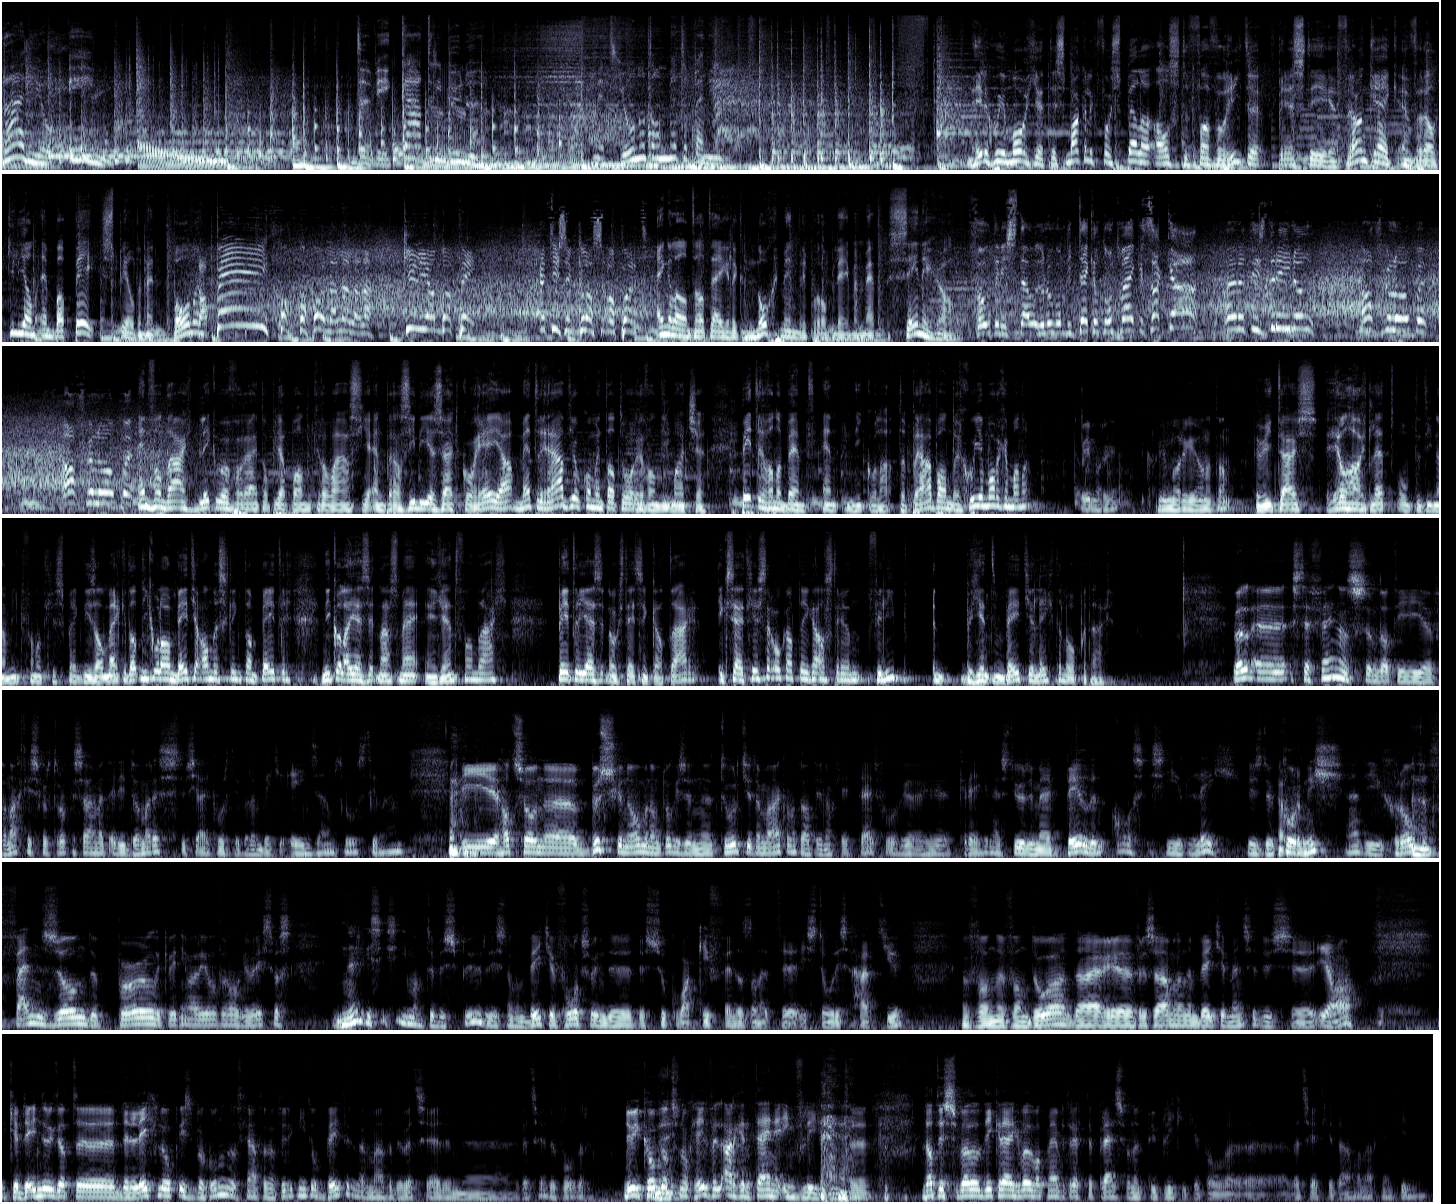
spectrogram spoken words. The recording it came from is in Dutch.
Radio 1. De WK-tribune. Met Jonathan met de penning. Een hele goede morgen. Het is makkelijk voorspellen als de favorieten presteren. Frankrijk en vooral Kylian Mbappé speelden met Polen. Mbappé! Oh, la, la, la, la. Kylian Mbappé. Het is een klasse apart. Engeland had eigenlijk nog minder problemen met Senegal. Foden is snel genoeg om die tackle te ontwijken. Saka! En het is 3-0. Afgelopen. Afgelopen. En vandaag blikken we vooruit op Japan, Kroatië en Brazilië-Zuid-Korea met radiocommentatoren van die matchen. Peter van den Bemt en Nicola de Brabander. Goedemorgen mannen. Goedemorgen. Goedemorgen, Jonathan. Wie thuis heel hard let op de dynamiek van het gesprek, die zal merken dat Nicola een beetje anders klinkt dan Peter. Nicola, jij zit naast mij in Gent vandaag. Peter, jij zit nog steeds in Qatar. Ik zei het gisteren ook al tegen Aster en Philippe. Het begint een beetje leeg te lopen daar. Wel, uh, Stefanus, omdat hij uh, vannacht is vertrokken samen met Eddie Dummeres, dus ja, ik word hier wel een beetje eenzaam zo stilaan. Die had zo'n uh, bus genomen om toch eens een toertje te maken, want daar had hij nog geen tijd voor gekregen. Hij stuurde mij beelden, alles is hier leeg. Dus de Corniche, hè, die grote fanzone, de Pearl, ik weet niet waar hij overal geweest was, nergens is iemand te bespeuren. Er is nog een beetje volk zo in de, de Souk Wakif, en dat is dan het historische Hartje van, van Doha. Daar uh, verzamelen een beetje mensen. Dus ja, ik heb de indruk dat uh, de leegloop is begonnen. Dat gaat er natuurlijk niet op beter naarmate de wedstrijden, wedstrijden vorderen. Nu, ik hoop nee. dat ze nog heel veel Argentijnen invliegen. Want dat is wel, die krijgen wel wat mij betreft de prijs van het publiek. Ik heb al een wedstrijd gedaan van Argentinië.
